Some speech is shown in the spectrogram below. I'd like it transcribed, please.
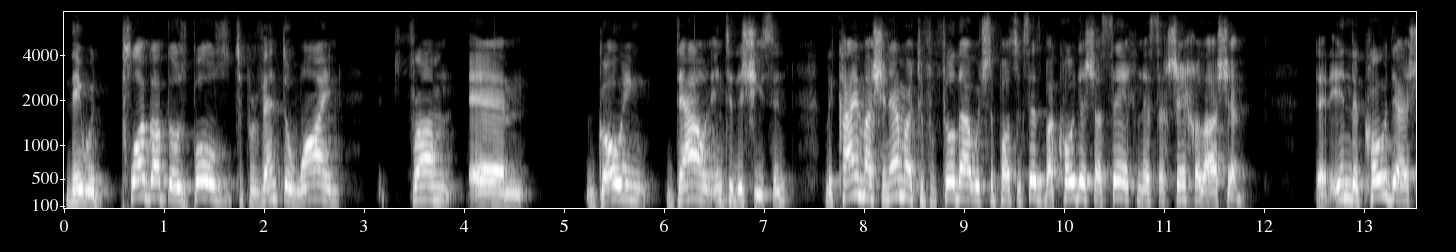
They would plug up those bowls to prevent the wine from um, going down into the shisin. To fulfill that which the Pasuk says, that in the Kodesh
